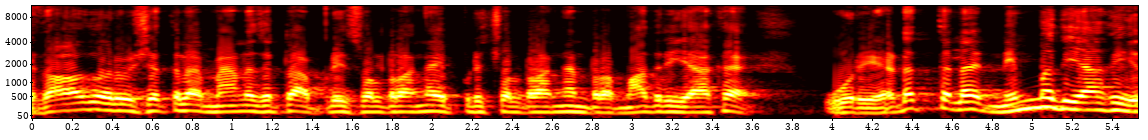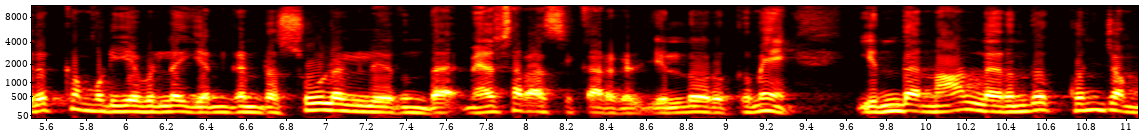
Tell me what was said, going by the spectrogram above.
ஏதாவது ஒரு விஷயத்தில் மேனேஜர்கிட்ட அப்படி சொல்கிறாங்க இப்படி சொல்கிறாங்கன்ற மாதிரியாக ஒரு இடத்துல நிம்மதியாக இருக்க முடியவில்லை என்கின்ற சூழலில் இருந்த மேசராசிக்காரர்கள் எல்லோருக்குமே இந்த நாள்ல இருந்து கொஞ்சம்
